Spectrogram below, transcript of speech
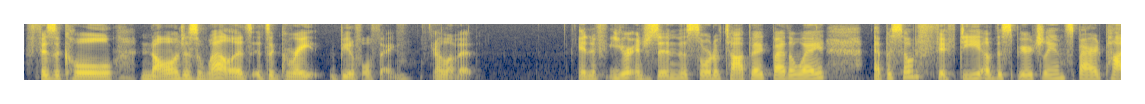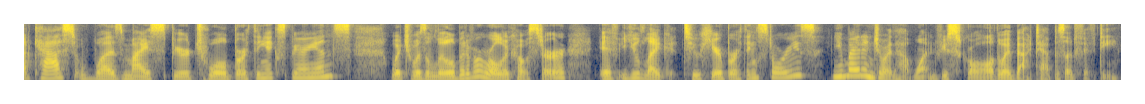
physical knowledge as well. It's it's a great, beautiful thing. I love it. And if you're interested in this sort of topic, by the way, episode 50 of the Spiritually Inspired podcast was my spiritual birthing experience, which was a little bit of a roller coaster. If you like to hear birthing stories, you might enjoy that one if you scroll all the way back to episode 50.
